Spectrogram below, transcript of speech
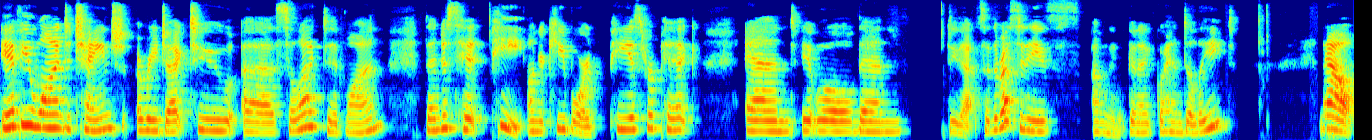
If you want to change a reject to a selected one, then just hit P on your keyboard. P is for pick, and it will then do that. So the rest of these, I'm going to go ahead and delete. Now,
